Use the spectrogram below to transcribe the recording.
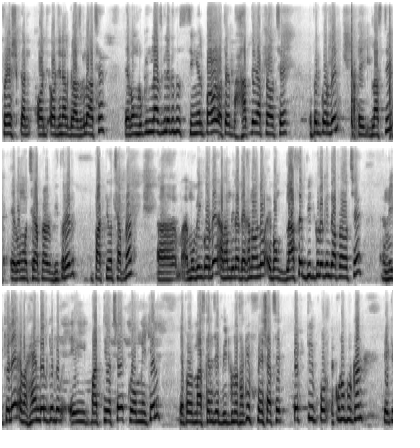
ফ্রেশ অরিজিনাল গ্লাসগুলো আছে, এবং লুকিং গ্লাসগুলো কিন্তু সিঙ্গেল পাওয়ার অতএব হাতে আপনার হচ্ছে ওপেন করবেন এই গ্লাসটি এবং হচ্ছে আপনার ভিতরের পার্টটি হচ্ছে আপনার মুভিং করবে। আলহামদুলিল্লাহ দেখানো হলো, এবং গ্লাসের বিটগুলো কিন্তু আপনার হচ্ছে নিকেলের এবং হ্যান্ডেল কিন্তু এই পার্টটি হচ্ছে ক্রোম নিকেল এরপর মাঝখানে যে বিটগুলো থাকে ফ্রেশ আছে, একটি কোনো প্রকার একটি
